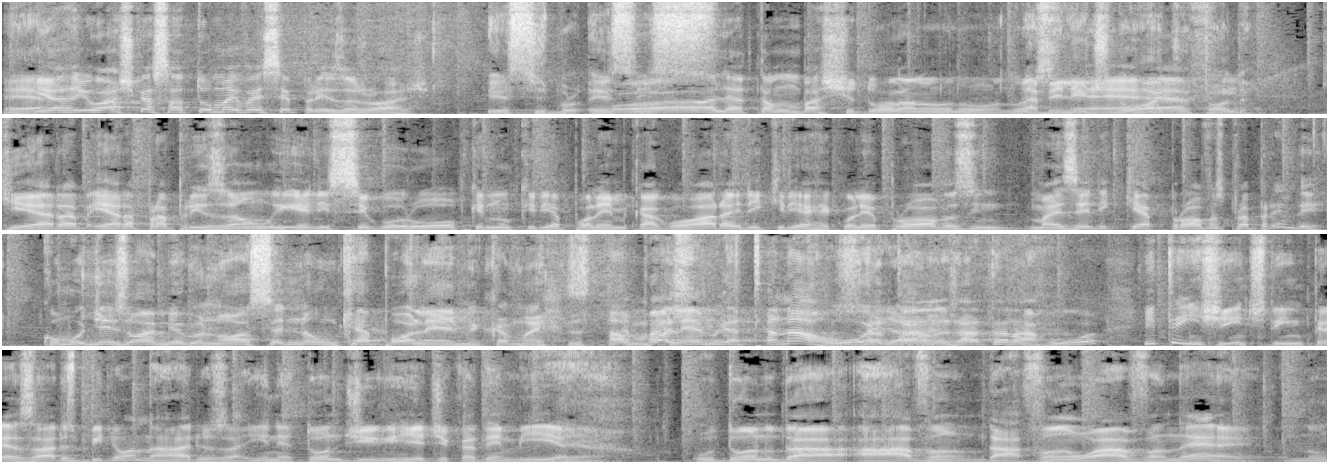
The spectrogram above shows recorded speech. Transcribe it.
É, E eu- acho que essa turma aí vai ser presa, Jorge. esses, esses Olha, tá um bastidor lá no, no, no Gabinete do ódio todo. Que era, era pra prisão e ele segurou porque ele não queria polêmica agora, ele queria recolher provas, mas ele quer provas pra prender. Como diz um amigo nosso, ele não quer polêmica, mas a Mas- polêmica tá na rua já, já. tá, né? já tá na rua. E tem gente, tem empresários bilionários aí, né? Dono de rede de academia. É. O dono da Avan, da Avan ou Avan, né? Não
